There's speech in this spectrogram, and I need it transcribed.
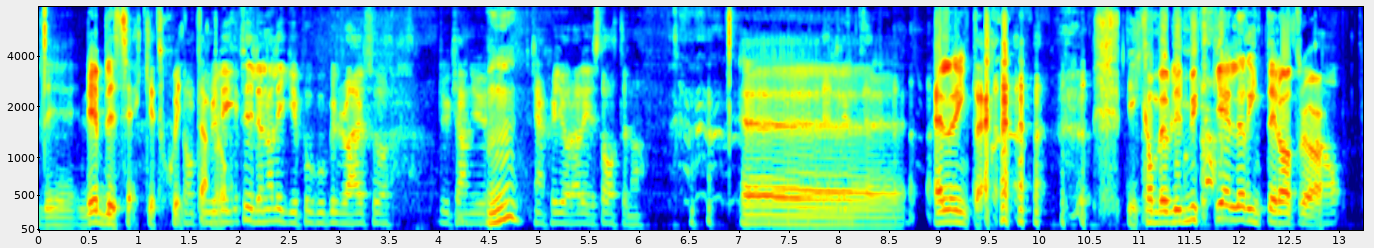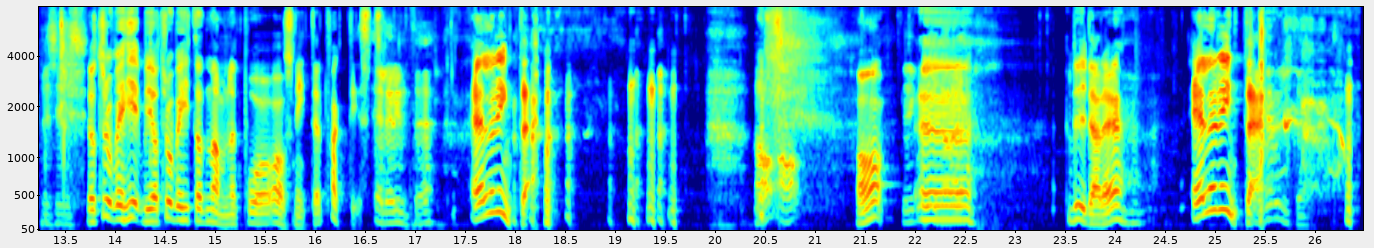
Det, det blir säkert De skitbra. ligga, filerna ligger på Google Drive så du kan ju Mm. kanske göra det i staterna. Eh, eller inte. det kommer bli mycket eller inte idag tror jag. Ja, precis. Jag tror, vi, jag tror vi hittat namnet på avsnittet faktiskt. Eller inte. Eller inte. Ja, ja. Ja, Vi går vidare. eh, vidare. Eller inte. Eller inte.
